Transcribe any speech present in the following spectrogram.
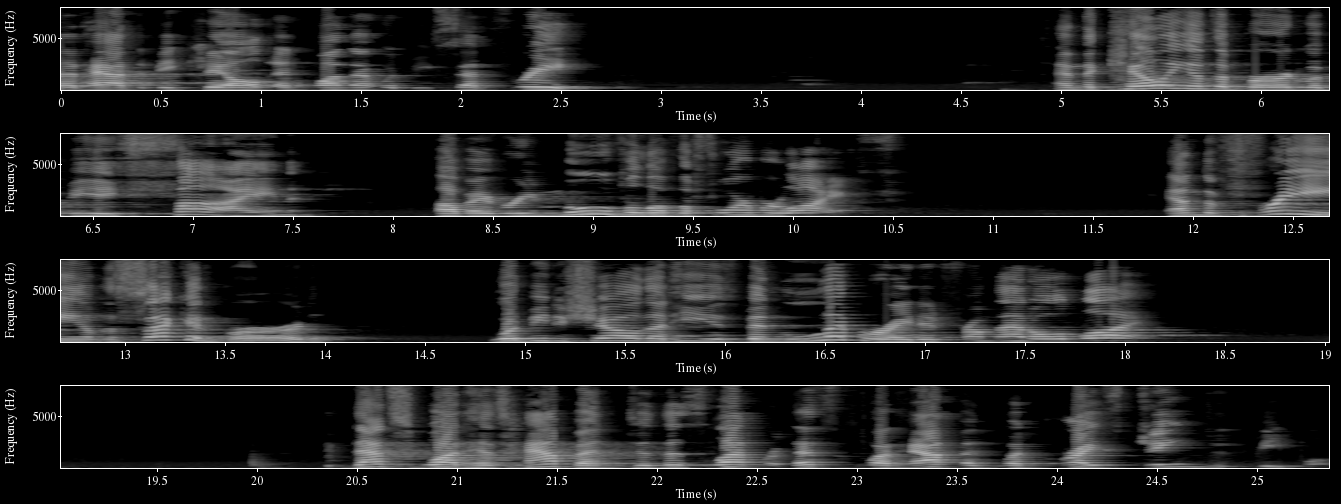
that had to be killed and one that would be set free. And the killing of the bird would be a sign of a removal of the former life. And the freeing of the second bird would be to show that he has been liberated from that old life. That's what has happened to this leper. This is what happens when Christ changes people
